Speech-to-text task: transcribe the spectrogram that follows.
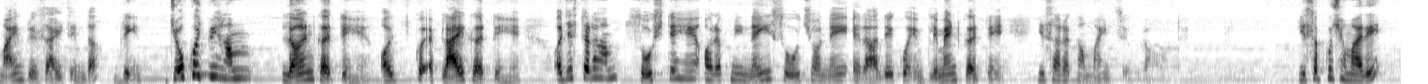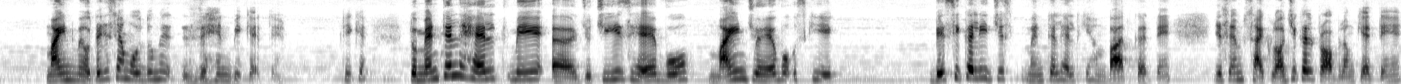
mind resides in the brain جو کچھ بھی ہم لرن کرتے ہیں اور اس کو اپلائی کرتے ہیں اور جس طرح ہم سوچتے ہیں اور اپنی نئی سوچ اور نئے ارادے کو امپلیمنٹ کرتے ہیں، یہ سارا کام مائنڈ سے ہو رہا ہوتا ہے۔ یہ سب کچھ ہمارے مائنڈ میں ہوتا ہے، جسے ہم اردو میں ذہن بھی کہتے ہیں۔ ٹھیک ہے؟ تو مینٹل ہیلتھ میں جو چیز ہے، وہ مائنڈ جو ہے، وہ اس کی ایک بیسیکلی جس مینٹل ہیلتھ کی ہم بات کرتے ہیں، جسے ہم سائیکولوجیکل پرابلم کہتے ہیں،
